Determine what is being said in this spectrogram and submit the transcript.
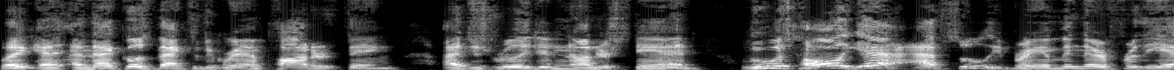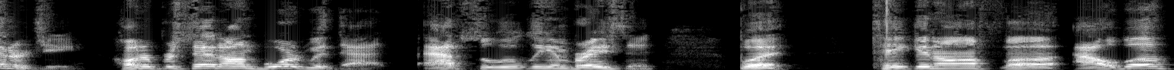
Like, and, and, that goes back to the Graham Potter thing. I just really didn't understand. Lewis Hall, yeah, absolutely. Bring him in there for the energy. 100% on board with that. Absolutely embrace it. But taking off uh, Auba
